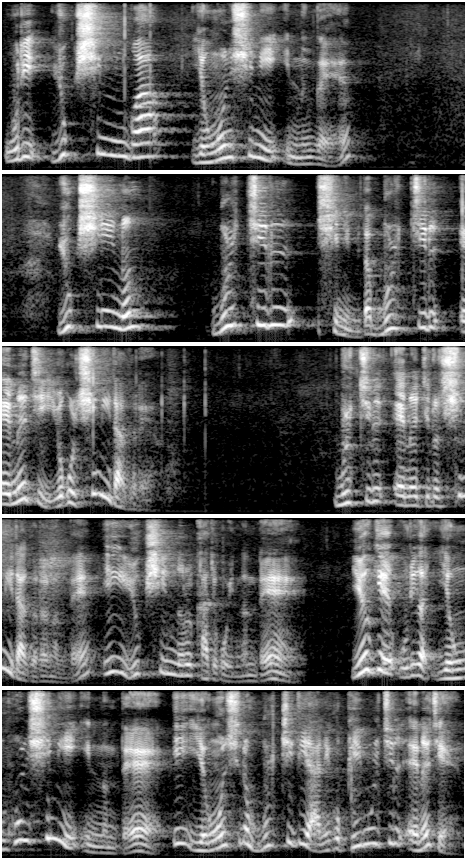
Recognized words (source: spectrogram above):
우리 육신과 영혼신이 있는 거예요. 육신은 물질 신입니다. 물질 에너지, 요걸 신이라 그래요. 물질 에너지를 신이라 그러는데, 이 육신을 가지고 있는데, 여기에 우리가 영혼신이 있는데, 이 영혼신은 물질이 아니고 비물질 에너지예요.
